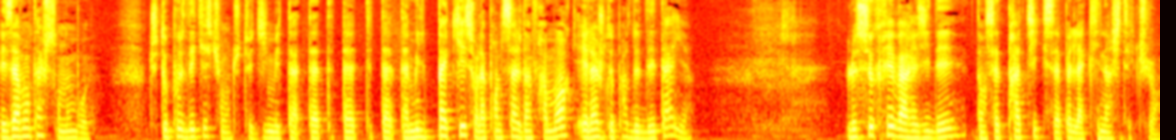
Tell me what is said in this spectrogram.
Les avantages sont nombreux tu te poses des questions. Tu te dis, mais t'as as, mis le paquet sur l'apprentissage d'un framework et là, je te parle de détails. Le secret va résider dans cette pratique qui s'appelle la clean architecture.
